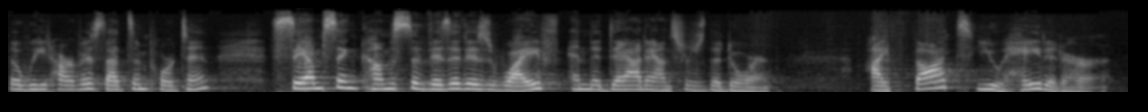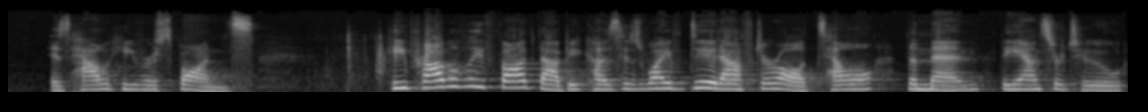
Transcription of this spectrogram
the wheat harvest, that's important, Samson comes to visit his wife, and the dad answers the door. I thought you hated her, is how he responds. He probably thought that because his wife did, after all, tell the men the answer to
